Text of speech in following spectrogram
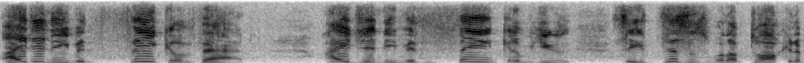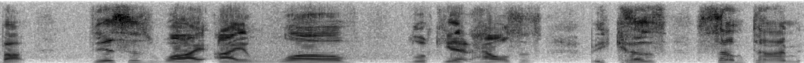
I didn't even think of that. I didn't even think of you. See, this is what I'm talking about. This is why I love looking at houses because sometimes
